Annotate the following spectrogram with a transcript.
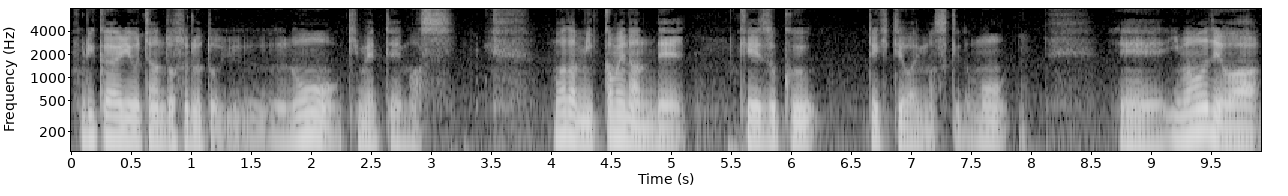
振り返りをちゃんとするというのを決めてます。まだ3日目なんで、継続できてはいますけども、えー、今までは、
